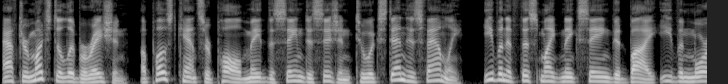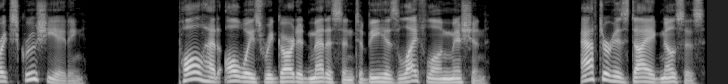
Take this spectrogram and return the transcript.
After much deliberation, a post cancer Paul made the same decision to extend his family, even if this might make saying goodbye even more excruciating. Paul had always regarded medicine to be his lifelong mission. After his diagnosis,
